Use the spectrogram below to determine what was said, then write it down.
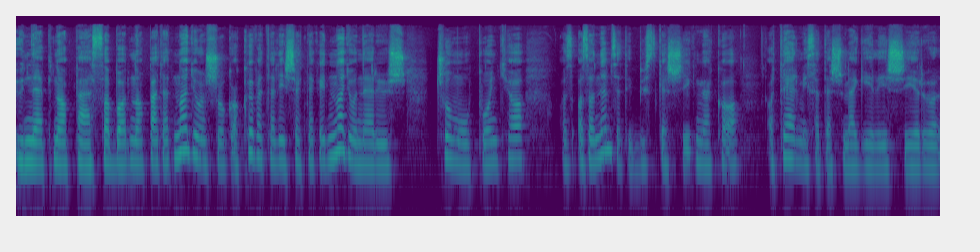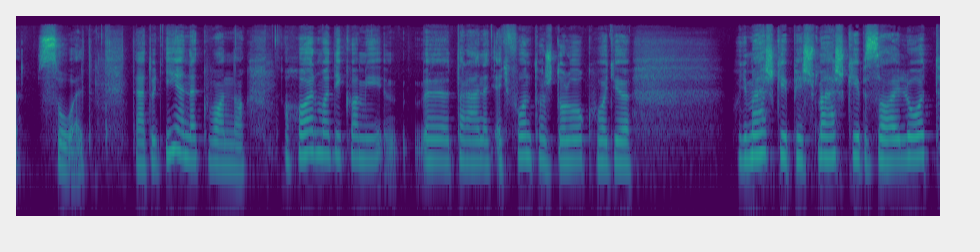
ünnepnappá, szabadnappá, tehát nagyon sok a követeléseknek egy nagyon erős csomópontja az, az a nemzeti büszkeségnek a, a természetes megéléséről szólt. Tehát, hogy ilyenek vannak. A harmadik, ami ö, talán egy, egy fontos dolog, hogy ö, hogy másképp és másképp zajlott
